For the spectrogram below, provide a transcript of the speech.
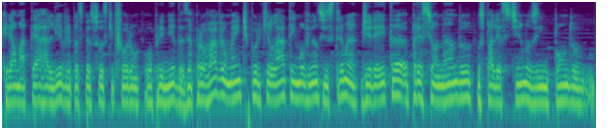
criar uma terra livre para as pessoas que foram oprimidas. É provavelmente porque lá tem movimentos de extrema direita pressionando os palestinos e impondo.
